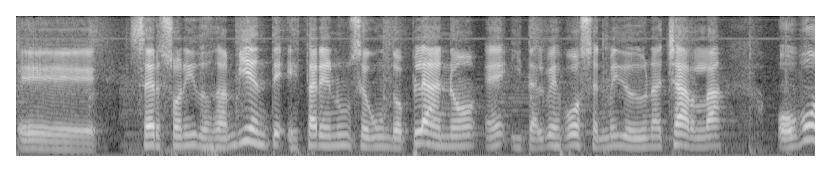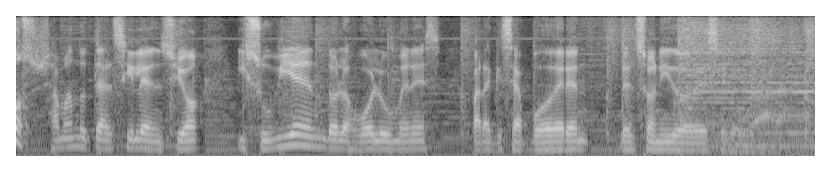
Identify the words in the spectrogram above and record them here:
ser sonidos de ambiente, estar en un segundo plano y tal vez vos en medio de una charla o vos llamándote al silencio y subiendo los volúmenes para que se apoderen del sonido de ese lugar.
